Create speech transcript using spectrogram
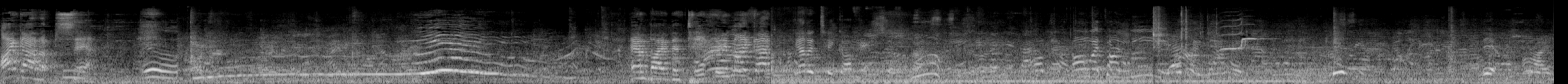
I got upset. And by the time I got You gotta take off your Oh, it's on me. Okay, go ahead. There, all right.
